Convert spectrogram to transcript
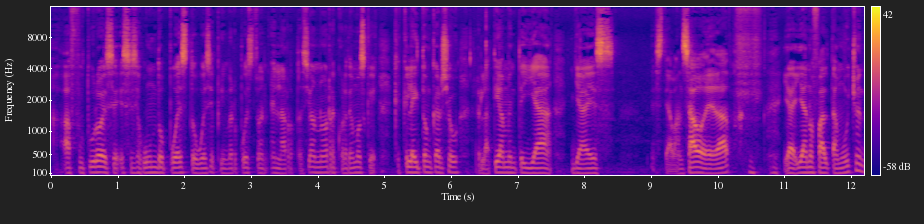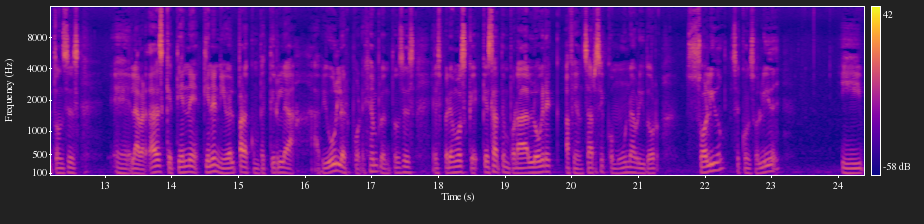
a futuro ese, ese, segundo puesto o ese primer puesto en, la rotación, ¿no? Recordemos que, que Clayton Kershaw relativamente ya, ya es este, avanzado de edad, ya, ya no falta mucho, entonces eh, la verdad es que tiene, tiene nivel para competirle a, a Bueller, por ejemplo, entonces esperemos que, que esta temporada logre afianzarse como un abridor sólido, se consolide. Y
